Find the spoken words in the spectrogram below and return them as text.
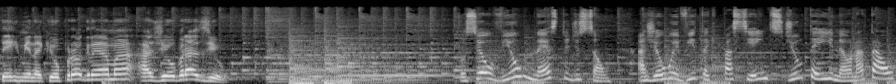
Termina aqui o programa AGU Brasil. Você ouviu nesta edição. A AGU evita que pacientes de UTI neonatal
